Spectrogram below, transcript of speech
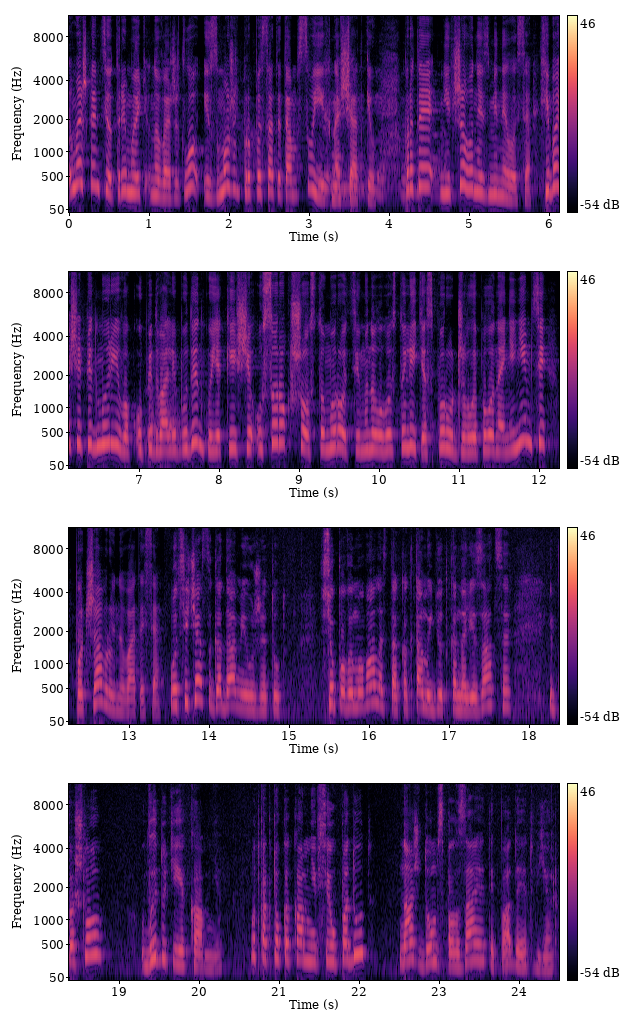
і мешканці отримають нове житло і зможуть прописати там своїх нащадків. Проте нічого не змінилося. Хіба що підмурівок у підвалі будинку, який ще у 46-му році минулого століття споруджували полонені німці, почав руйнуватися. Вот сейчас с годами уже тут все повымывалось, так как там идет канализация, и пошло выдутие камня. Вот как только камни все упадут, наш дом сползает и падает в яр.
